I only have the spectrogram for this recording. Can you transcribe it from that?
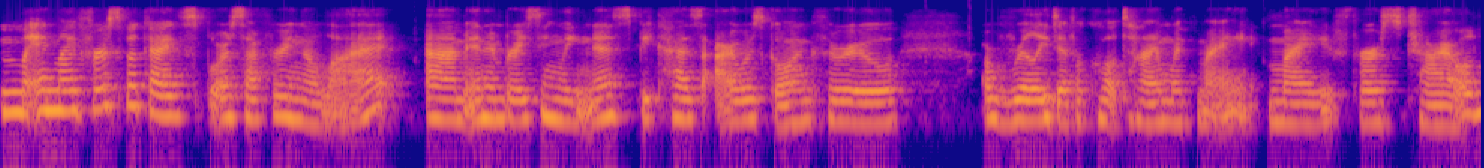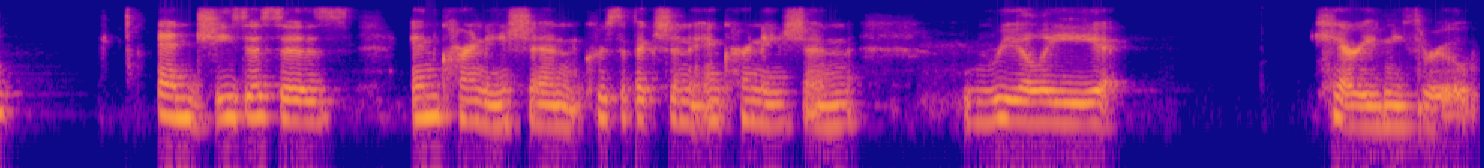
in my first book, I explore suffering a lot um, and embracing weakness because I was going through a really difficult time with my my first child, and Jesus's incarnation, crucifixion, incarnation, really carried me through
